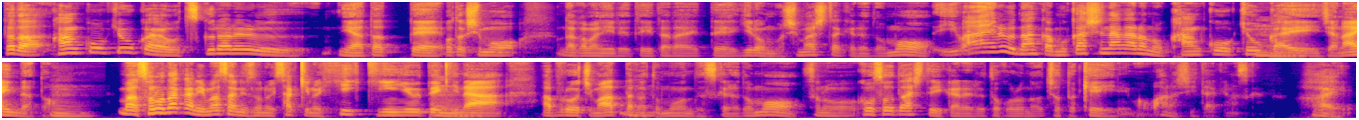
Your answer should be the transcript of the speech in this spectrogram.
ただ観光協会を作られるにあたって私も仲間に入れていただいて議論もしましたけれども、いわゆるなんか昔ながらの観光協会じゃないんだと。うんうんまあその中にまさにそのさっきの非金融的なアプローチもあったかと思うんですけれども、うん、その構想を出していかれるところのちょっと経緯にもお話しいただけますか。はい。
